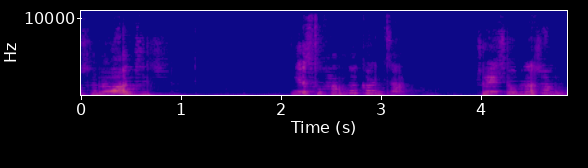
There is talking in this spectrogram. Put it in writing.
Muszę wyłączyć. Nie słucham do końca. Czuję się obrażony.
